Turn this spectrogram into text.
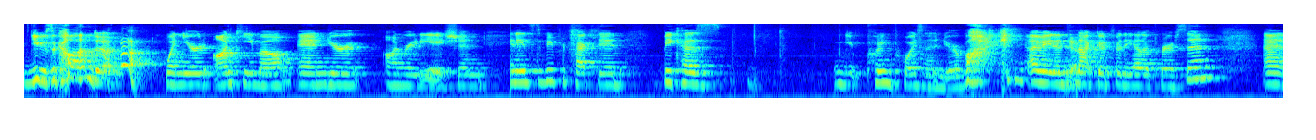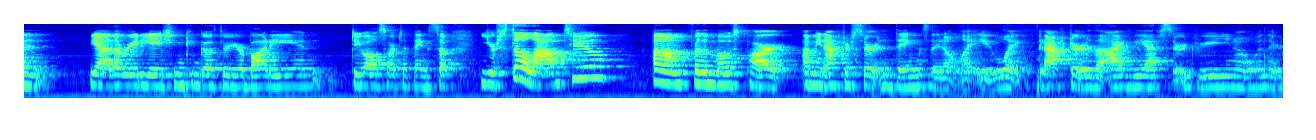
use a condom when you're on chemo and you're on radiation. It needs to be protected because you're putting poison into your body. I mean, it's Yeah. not good for the other person, and yeah, the radiation can go through your body and do all sorts of things. So you're still allowed to. Um, for the most part, I mean, after certain things, they don't let you. Like after the IVF surgery, you know, when they're,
